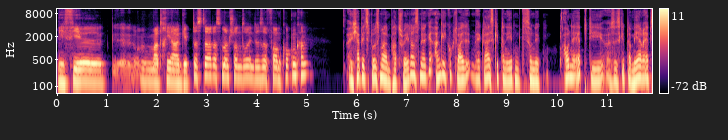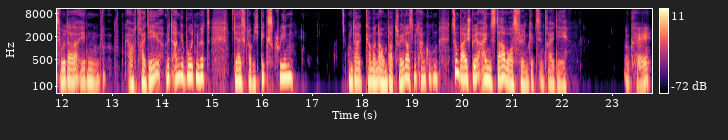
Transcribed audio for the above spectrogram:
Wie viel äh, Material gibt es da, dass man schon so in dieser Form gucken kann? Ich habe jetzt bloß mal ein paar Trailers mir angeguckt, weil äh, klar, es gibt dann eben so eine auch eine App, die, also es gibt da mehrere Apps, wo da eben auch 3D mit angeboten wird. Der ist, glaube ich, Big Screen. Und da kann man auch ein paar Trailers mit angucken. Zum Beispiel einen Star Wars-Film gibt es in 3D. Okay.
